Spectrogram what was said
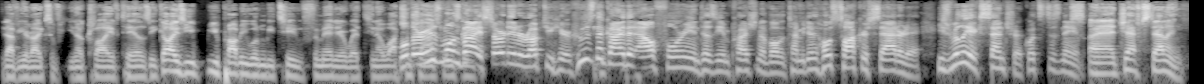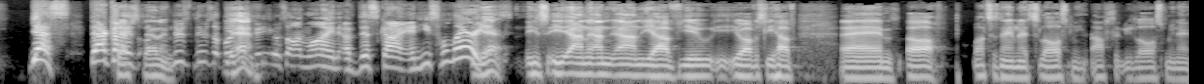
You'd have your likes of, you know, Clive Tyldesley, guys you, you probably wouldn't be too familiar with, you know, watching. Well, there Champions is one guy. Sorry to interrupt you here. Who's the guy that Al Florian does the impression of all the time? He does host Soccer Saturday. He's really eccentric. What's his name? Uh, Jeff Stelling. Yes, that guy is. There's there's a bunch yeah. of videos online of this guy, and he's hilarious. Yeah, he's he, and and and you have you you obviously have um oh what's his name? It's lost me, absolutely lost me now.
